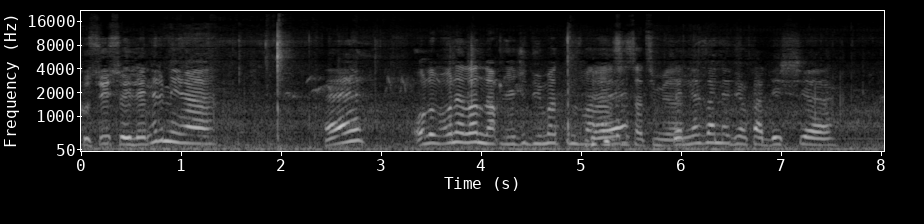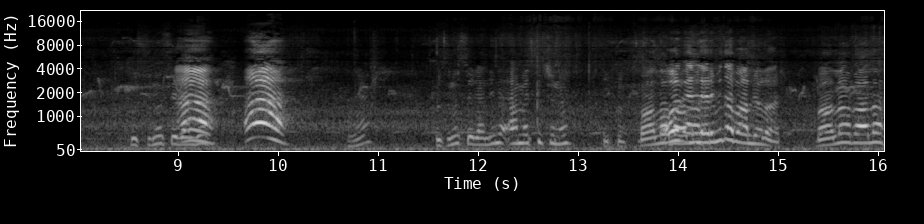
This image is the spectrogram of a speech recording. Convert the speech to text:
Pusuyu söylenir mi ya? He? Oğlum o ne lan nakliyeci düğme attınız bana He? anasını satayım ya. Sen ne zannediyorsun kardeş ya? Pusunun Aa! söylendiğini... Aa! He? Pusunun söylendiğini... Ahmet tut şunu. Bağla Oğlum bağla. ellerimi de bağlıyorlar. Bağla bağla.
